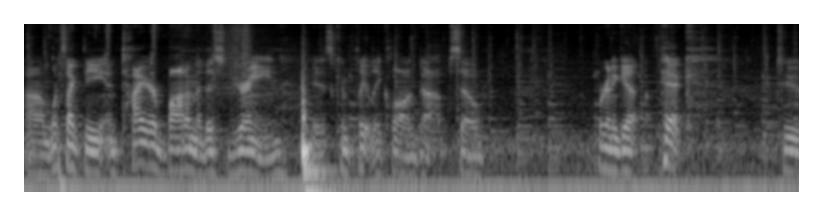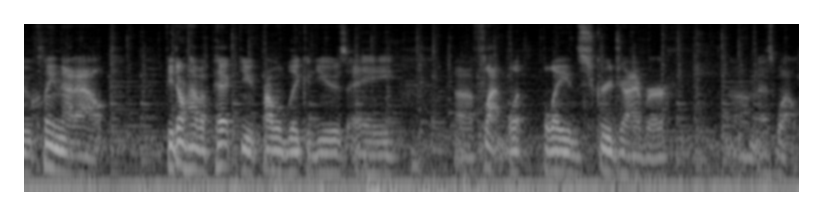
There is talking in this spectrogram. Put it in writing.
uh, looks like the entire bottom of this drain is completely clogged up. So we're gonna get a pick to clean that out. If you don't have a pick, you probably could use a uh, flat blade screwdriver um, as well.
